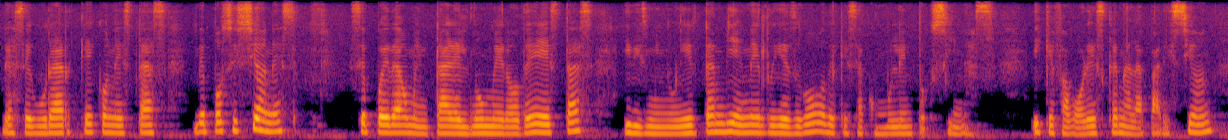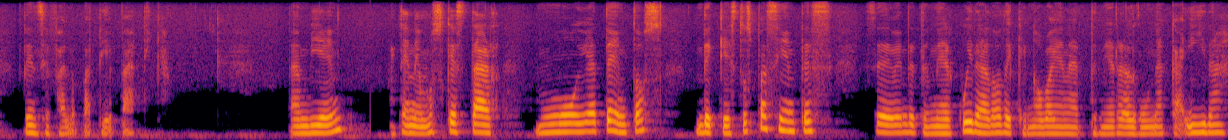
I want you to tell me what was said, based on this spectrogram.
de asegurar que con estas deposiciones se pueda aumentar el número de estas y disminuir también el riesgo de que se acumulen toxinas y que favorezcan la aparición de encefalopatía hepática. También tenemos que estar muy atentos de que estos pacientes se deben de tener cuidado de que no vayan a tener alguna caída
